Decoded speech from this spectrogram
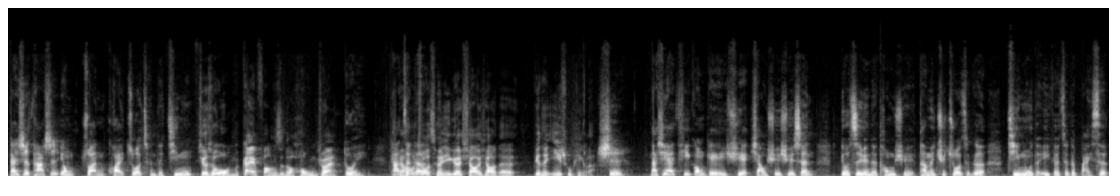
但是它是用砖块做成的积木，就是我们盖房子的红砖，对，它这个做成一个小小的，变成艺术品了。是。那现在提供给学小学学生、幼稚园的同学，他们去做这个积木的一个这个摆设。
